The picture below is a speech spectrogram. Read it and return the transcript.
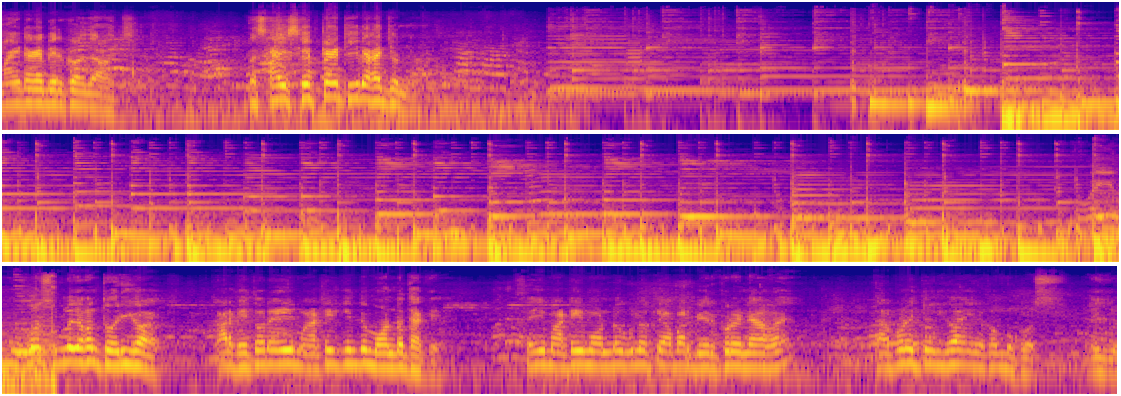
মাটিটাকে বের করে দেওয়া হচ্ছে। সাইজ শেপটাকে ঠিক রাখার জন্য। মুখোশগুলো যখন তৈরি হয়, তার ভেতরে এই মাটির কিন্তু মণ্ড থাকে। সেই মাটির মণ্ডগুলোকে আবার বের করে নেওয়া হয়। তারপরে তৈরি হয় এরকম মুখোশ এই যে।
